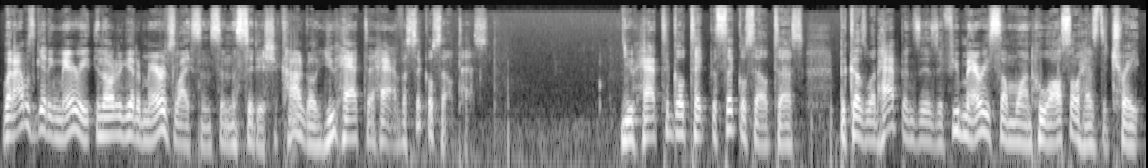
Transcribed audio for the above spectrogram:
when I was getting married, in order to get a marriage license in the city of Chicago, you had to have a sickle cell test. You had to go take the sickle cell test because what happens is if you marry someone who also has the trait,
